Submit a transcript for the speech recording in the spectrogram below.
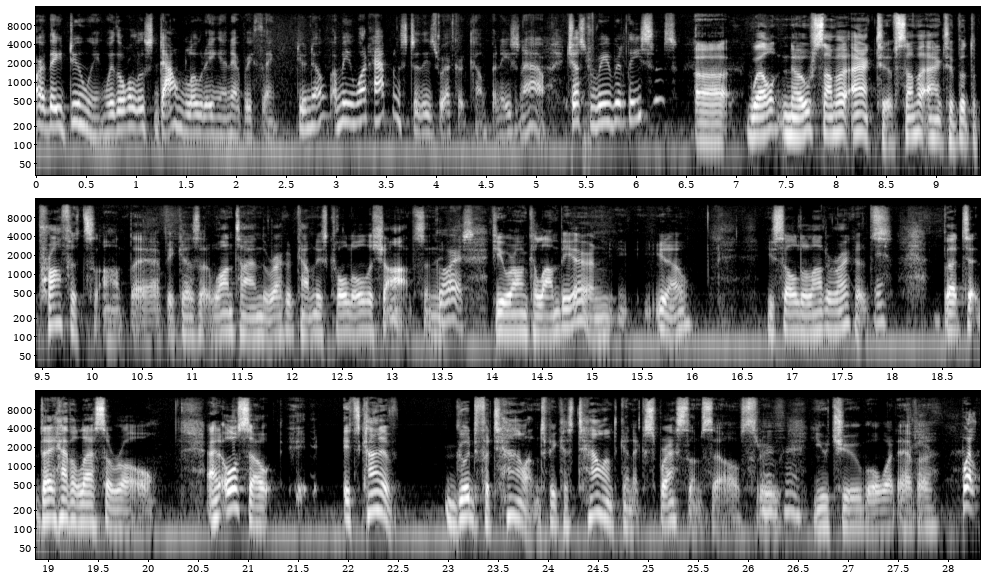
are they doing with all this downloading and everything? Do you know? I mean, what happens to these record companies now? Just re-releases? Uh, well, no, some are active. Some are active, but the profits aren't there because at one time the record companies called all the shots. And Of course. if you were on Columbia and, you know, you sold a lot of records. But uh, they have a lesser role. And also, it's kind of good for talent because talent can express themselves through Mm-hmm. YouTube or whatever. Well,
